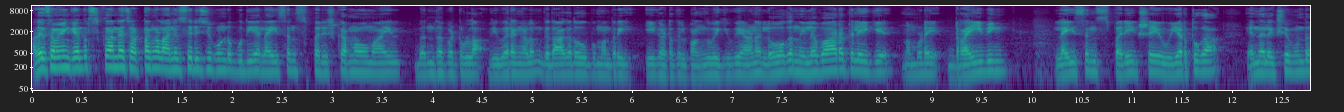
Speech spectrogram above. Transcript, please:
അതേസമയം കേന്ദ്ര സർക്കാരിന്റെ ചട്ടങ്ങൾ അനുസരിച്ചുകൊണ്ട് പുതിയ ലൈസൻസ് പരിഷ്കരണവുമായി ബന്ധപ്പെട്ടുള്ള വിവരങ്ങളും ഗതാഗത വകുപ്പ് മന്ത്രി ഈ ഘട്ടത്തിൽ പങ്കുവയ്ക്കുകയാണ്. ലോക നിലവാരത്തിലേക്ക് നമ്മുടെ ഡ്രൈവിംഗ് ലൈസൻസ് പരീക്ഷയെ ഉയർത്തുക എന്ന ലക്ഷ്യമുണ്ട്.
